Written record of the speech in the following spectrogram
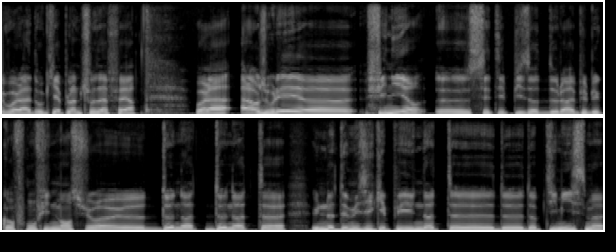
voilà. Donc il y a plein de choses à faire. Voilà. Alors je voulais euh, finir euh, cet épisode de La République en confinement sur euh, deux notes, deux notes, euh, une note de musique et puis une note euh, de- d'optimisme.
